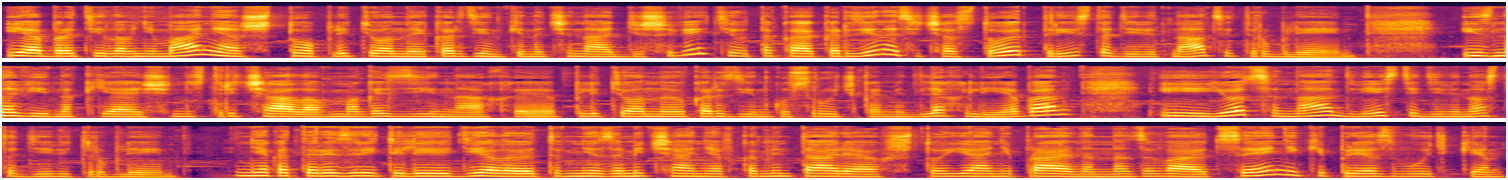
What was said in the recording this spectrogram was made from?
И обратила внимание, что плетеные корзинки начинают дешеветь и вот такая корзина сейчас стоит 319 рублей. Из новинок я еще не встречала в магазинах э, плетеную корзинку с ручками для хлеба, и ее цена 299 рублей. Некоторые зрители делают мне замечания в комментариях, что я неправильно называю ценники при озвучке,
